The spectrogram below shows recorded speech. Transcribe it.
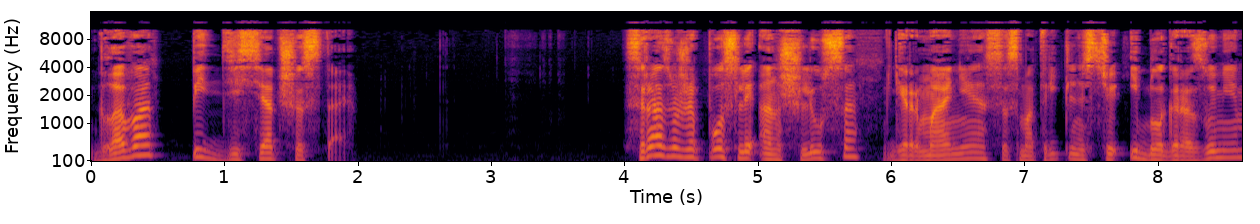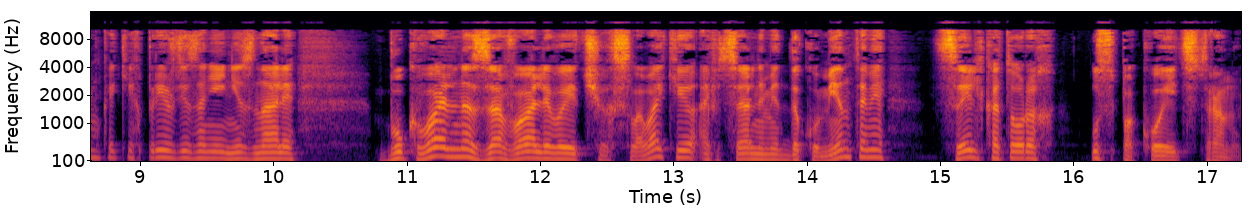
Глава 56. Сразу же после аншлюса Германия со смотрительностью и благоразумием, каких прежде за ней не знали, буквально заваливает Чехословакию официальными документами, цель которых успокоить страну.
